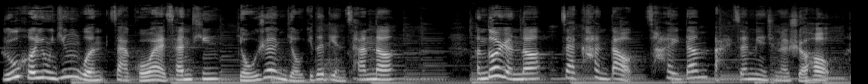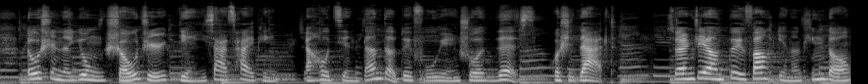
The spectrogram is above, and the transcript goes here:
如何用英文在国外餐厅游刃有余的点餐呢？很多人呢，在看到菜单摆在面前的时候，都是呢用手指点一下菜品，然后简单的对服务员说 this 或是 that。虽然这样对方也能听懂，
